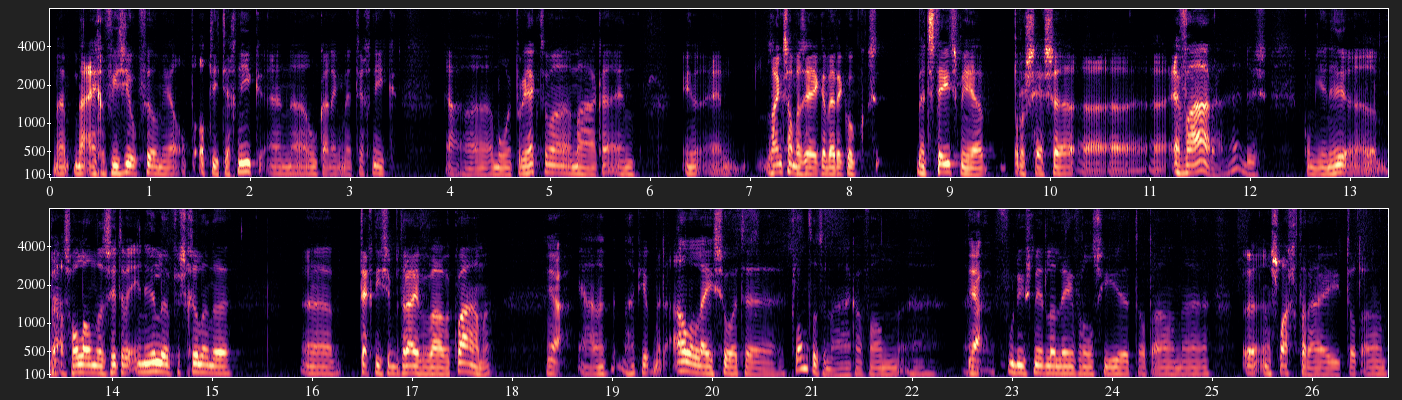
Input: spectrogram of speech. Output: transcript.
mijn, mijn, eigen visie ook veel meer op, op die techniek. En uh, hoe kan ik met techniek ja, een mooi project maken. En, in, en langzaam maar zeker werd ik ook met steeds meer processen ervaren. Hè? Dus kom je in heel, ja. als Hollander zitten we in hele verschillende technische bedrijven waar we kwamen. Ja. Ja, dan, dan, heb je ook met allerlei soorten klanten te maken. Van ja. voedingsmiddelenleverancier tot aan een slachterij, tot aan...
